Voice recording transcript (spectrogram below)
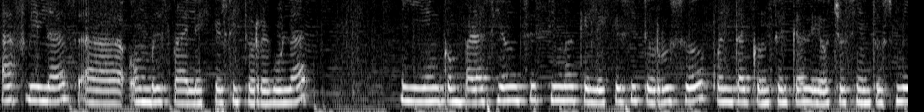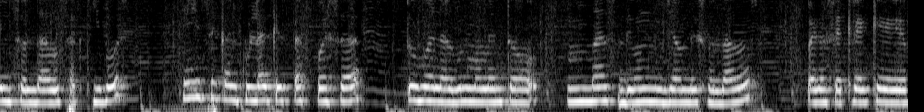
a filas a hombres para el ejército regular y en comparación se estima que el ejército ruso cuenta con cerca de 800.000 soldados activos y se calcula que esta fuerza tuvo en algún momento más de un millón de soldados, pero se cree que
